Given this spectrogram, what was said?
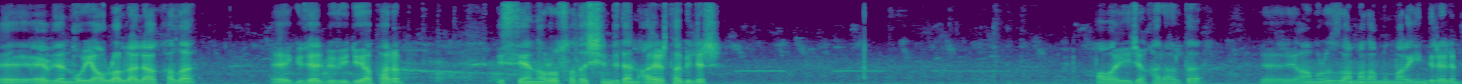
e, evden o yavrularla alakalı e, güzel bir video yaparım. İsteyen olursa da şimdiden ayırtabilir. Hava iyice karardı. Ee, yağmur hızlanmadan bunları indirelim.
